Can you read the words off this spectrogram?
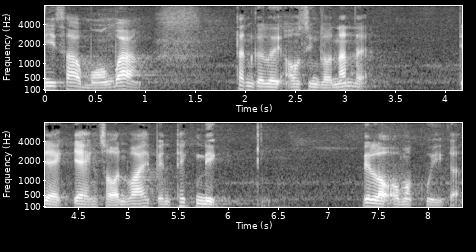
นี่เศร้าหมองบ้าง ท่านก็เลยเอาสิ่งเหล่านั้นแหละแจกแจงสอนไว้เป็นเทคนิค ที่เราเอามาคุยกัน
